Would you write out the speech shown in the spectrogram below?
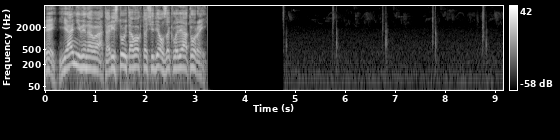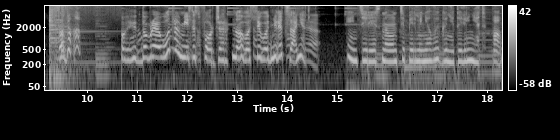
Эй, я не виноват. Арестуй того, кто сидел за клавиатурой. Ой, доброе утро, миссис Форджер. На вас сегодня лица нет. Интересно, он теперь меня выгонит или нет? А?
